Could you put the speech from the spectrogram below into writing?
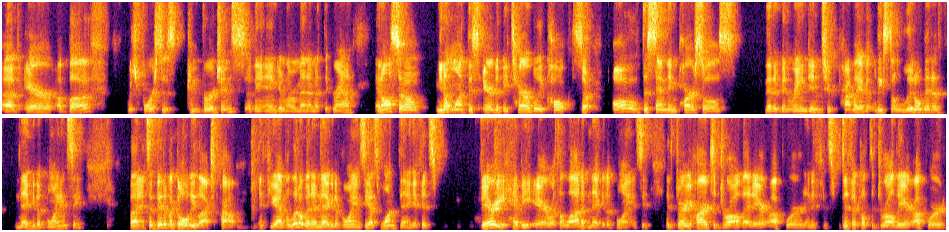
of air above, which forces convergence of the angular momentum at the ground. And also, you don't want this air to be terribly cold. So all descending parcels that have been rained into probably have at least a little bit of negative buoyancy but it's a bit of a Goldilocks problem. If you have a little bit of negative buoyancy, that's one thing. If it's very heavy air with a lot of negative buoyancy, it's very hard to draw that air upward. And if it's difficult to draw the air upward,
